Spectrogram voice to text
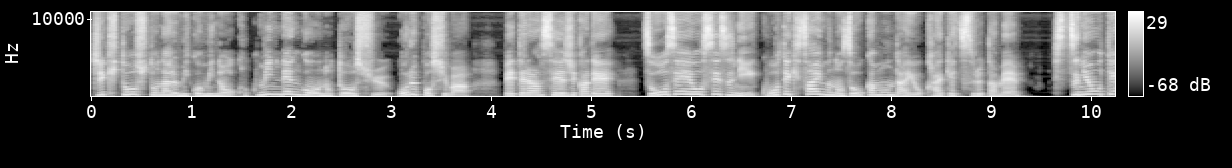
次期党首となる見込みの国民連合の党首、オルポ氏は、ベテラン政治家で、増税をせずに公的債務の増加問題を解決するため、失業手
